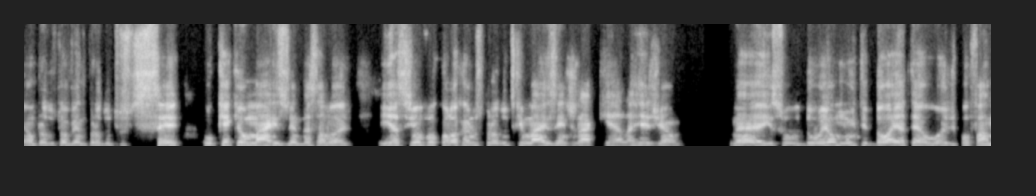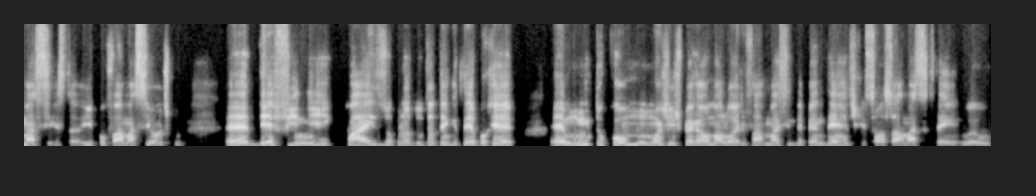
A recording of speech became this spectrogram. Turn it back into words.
é um produto que eu vendo produto C. O que, que eu mais vendo nessa loja? E assim eu vou colocando os produtos que mais vendem naquela região. Né? Isso doeu muito e dói até hoje por farmacista e por farmacêutico é, definir quais o produto eu tenho que ter, porque é muito comum a gente pegar uma loja de farmácia independente, que são as farmácias que tem, o,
